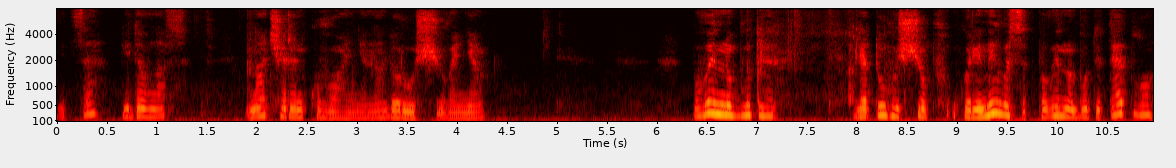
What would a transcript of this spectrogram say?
І це піде у нас на черенкування, на дорощування. Повинно бути для того, щоб укорінилося, повинно бути тепло,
